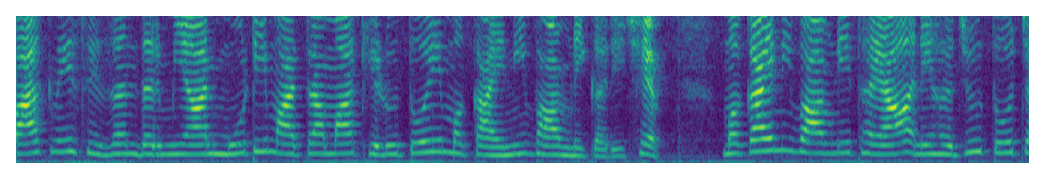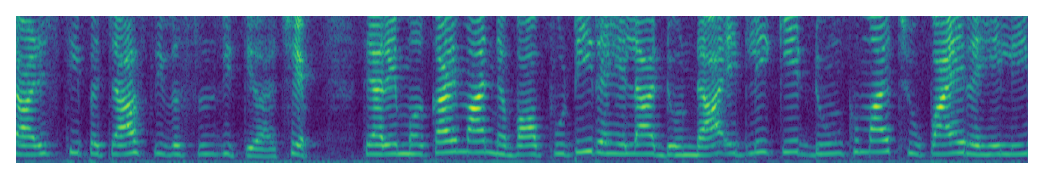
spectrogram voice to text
પાકની સિઝન દરમિયાન મોટી માત્રામાં ખેડૂતોએ મકાઈની વાવણી કરી છે. મકાઈની વાવણી થયા અને હજુ તો ચાળીસથી પચાસ દિવસ વીત્યા છે. ત્યારે મકાઈમાં નવા ફૂટી રહેલા ડુંડા એટલે કે ડુંખમાં છુપાઈ રહેલી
